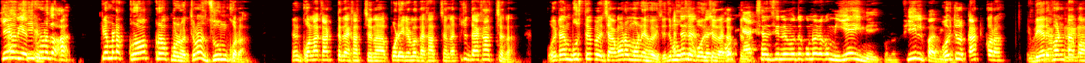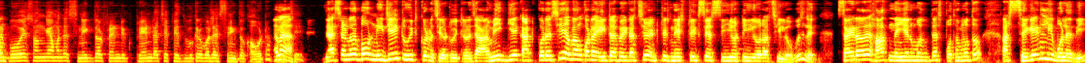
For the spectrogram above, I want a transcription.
কেউ আর ইয়ে তো একটা ক্রপ ক্রপ মনে হচ্ছে মানে জুম করা। গলা কাটতে দেখাচ্ছে না পড়ে গেল দেখাচ্ছে না কিছু দেখাচ্ছে না। ওইটা আমি বুঝতে পেরেছি আমারও মনে হয়েছে যে মুখে বলছে দেখাচ্ছে অ্যাকশন সিনের মধ্যে কোনো রকম ইয়েই নেই কোনো ফিল পাবি ওই। তো কাট করা দেড় ঘণ্টা কম। বউয়ের সঙ্গে আমাদের স্নিগ্ধর ফ্রেন্ড ফ্রেন্ড আছে ফেসবুকের বলে স্নিগ্ধ খবরটা না, জ্যাকসনের বউ নিজেই টুইট করেছিল টুইটারে যে আমি গিয়ে কাট করেছি এবং কটা এইটা ফেইটা ছিল নেটফ্লিক্স নেটফ্লিক্স এর সিও টি ওরা ছিল বুঝলে? সাইডারের হাত নেই এর মধ্যে প্রথমত। আর সেকেন্ডলি বলে দিই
